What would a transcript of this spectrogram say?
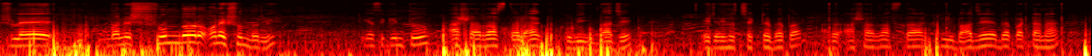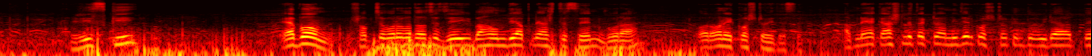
আসলে মানে সুন্দর, অনেক সুন্দরই, ঠিক আছে, কিন্তু আসার রাস্তাটা খুবই বাজে, এটাই হচ্ছে একটা ব্যাপার, আর আসার রাস্তা খালি বাজে ব্যাপারটা না রিস্কি এবং সবচেয়ে বড় কথা হচ্ছে যেই বাহন দিয়ে আপনি আসতেছেন ঘোড়া, ওর অনেক কষ্ট হইতেছে। আপনি এক আসলে তো একটা নিজের কষ্ট, কিন্তু ওইটাতে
